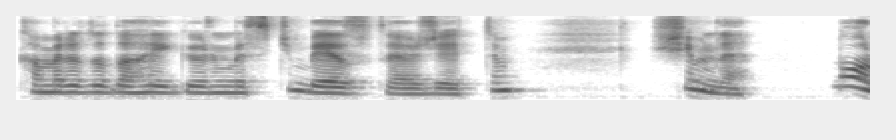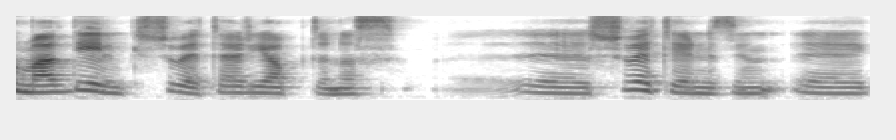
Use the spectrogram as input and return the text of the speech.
kamerada daha iyi görünmesi için beyazı tercih ettim. Şimdi normal diyelim ki süveter yaptınız. E, süveterinizin e,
